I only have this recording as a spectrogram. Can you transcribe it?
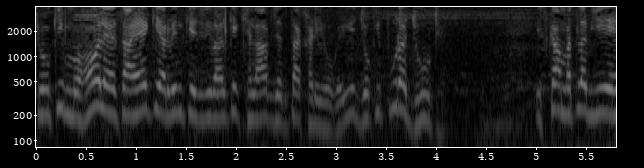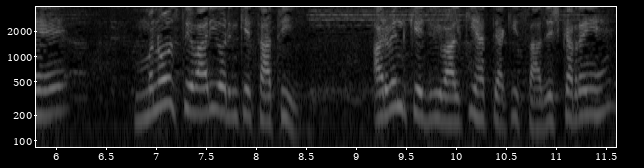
क्योंकि माहौल ऐसा है कि अरविंद केजरीवाल के खिलाफ जनता खड़ी हो गई है, जो कि पूरा झूठ है। इसका मतलब ये है, मनोज तिवारी और इनके साथी अरविंद केजरीवाल की हत्या की साजिश कर रहे हैं,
